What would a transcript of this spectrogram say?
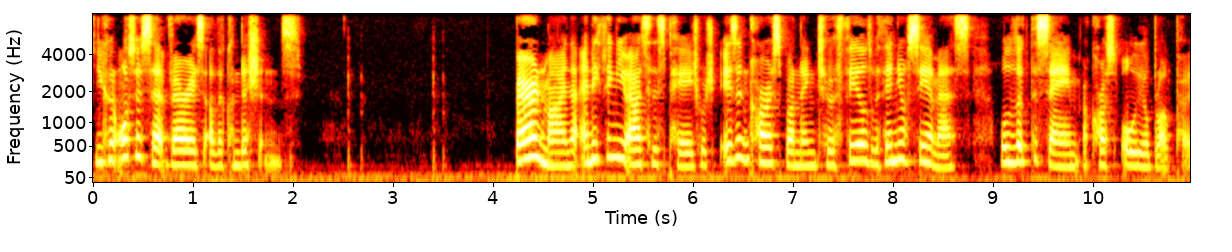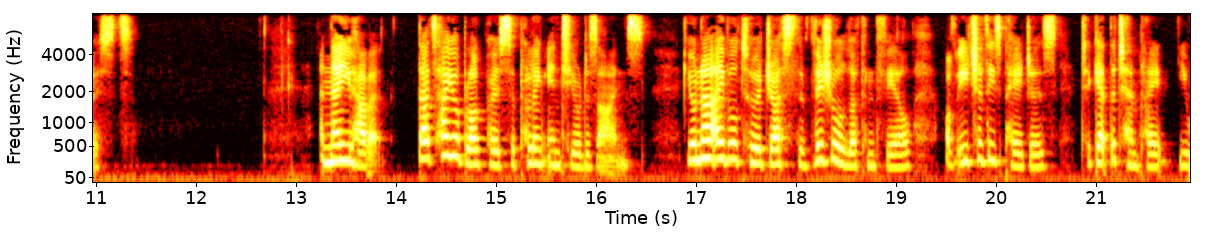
You can also set various other conditions. Bear in mind that anything you add to this page which isn't corresponding to a field within your CMS will look the same across all your blog posts. And there you have it. That's how your blog posts are pulling into your designs. You're now able to adjust the visual look and feel of each of these pages to get the template you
